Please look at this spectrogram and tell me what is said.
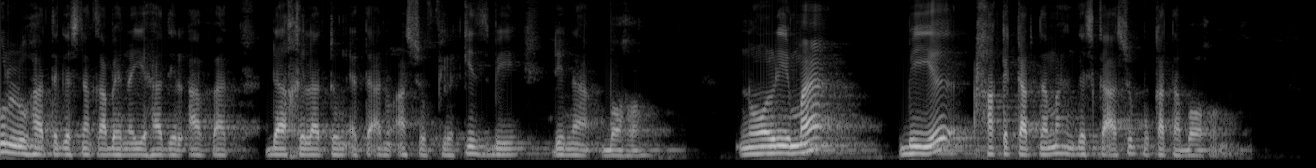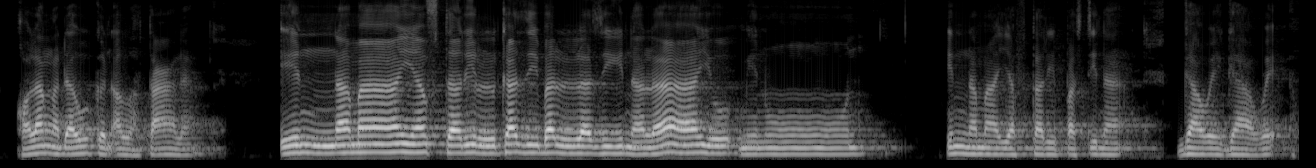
kulluha tegesna kabeh na hadil afat dakhilatun eta anu asuf fil kizbi dina bohong. Nu lima bieu hakikatna mah geus kaasup ku kata bohong. Qala ngadawukeun Allah taala innama yaftaril kadzibal ladzina la yu'minun. Innama yaftari pastina gawe-gawe.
